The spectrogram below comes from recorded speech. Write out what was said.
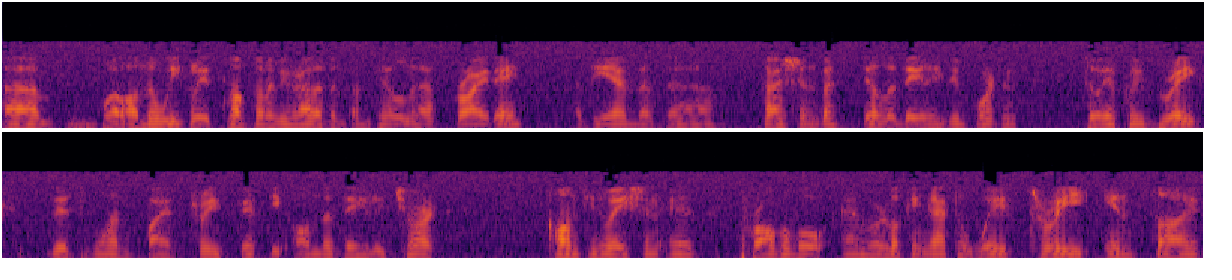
Um, well, on the weekly, it's not going to be relevant until uh, Friday at the end of the session, but still the daily is important. So if we break this 15350 on the daily chart, continuation is probable, and we're looking at a wave 3 inside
